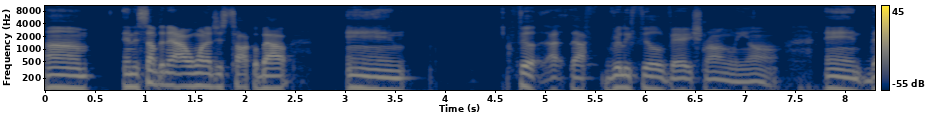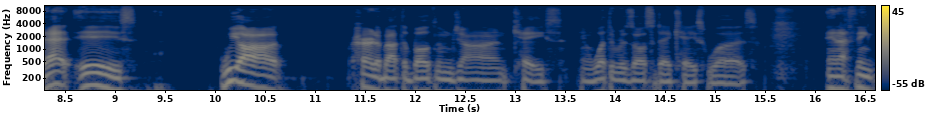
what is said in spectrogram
Um, and it's something that I want to just talk about and feel I, I really feel very strongly on, and that is we all heard about the Botham Jean case and what the results of that case was. And I think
